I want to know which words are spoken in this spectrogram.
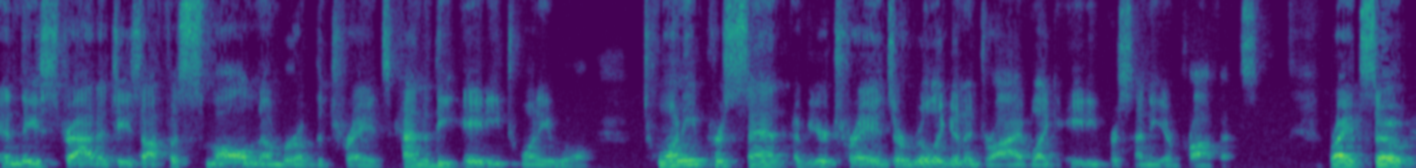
in these strategies off a small number of the trades, kind of the 80 20 rule. 20% of your trades are really going to drive like 80% of your profits, right? So,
